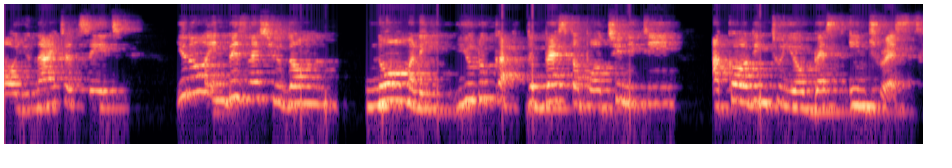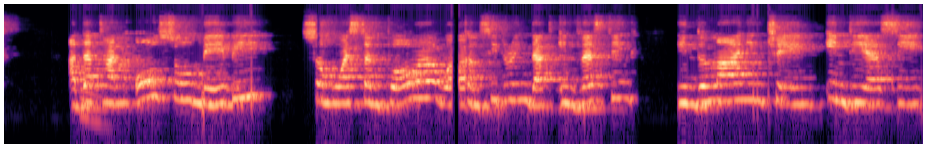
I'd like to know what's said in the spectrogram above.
or United States. You know, in business, you don't normally you look at the best opportunity according to your best interest. At that time, also, maybe some Western power were considering that investing in the mining chain in DRC,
